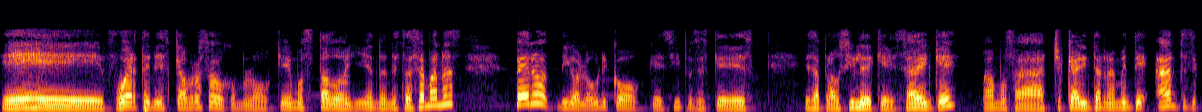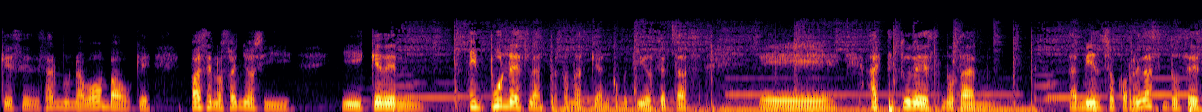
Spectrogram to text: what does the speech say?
eh, fuerte ni escabroso como lo que hemos estado oyendo en estas semanas, pero digo, lo único que sí, pues es que es, es aplausible de que, ¿saben qué? Vamos a checar internamente antes de que se desarme una bomba o que pasen los años y, y queden impunes las personas que han cometido ciertas eh, actitudes no tan, tan bien socorridas, entonces,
